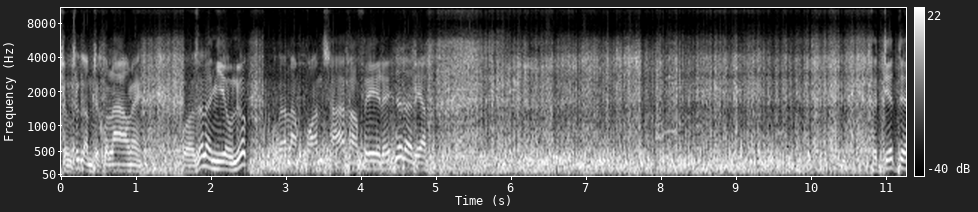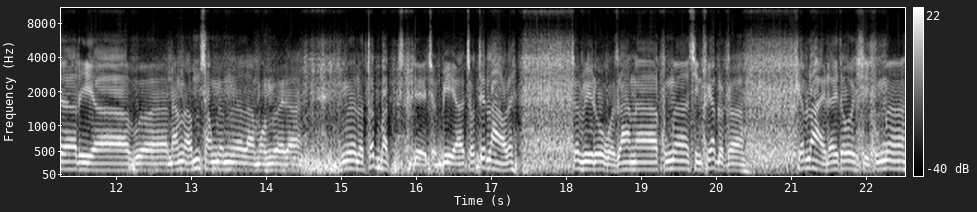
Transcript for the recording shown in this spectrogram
thưởng thức ẩm thực của Lào này của rất là nhiều nước đã làm quán xá cà phê đấy rất là đẹp. Tiết ờ, thì ờ, vừa nắng ấm xong nên là mọi người là cũng là tất bật để chuẩn bị ờ, cho tiết Lào đấy. Cho video của Giang cũng xin phép được khép lại đây thôi thì cũng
